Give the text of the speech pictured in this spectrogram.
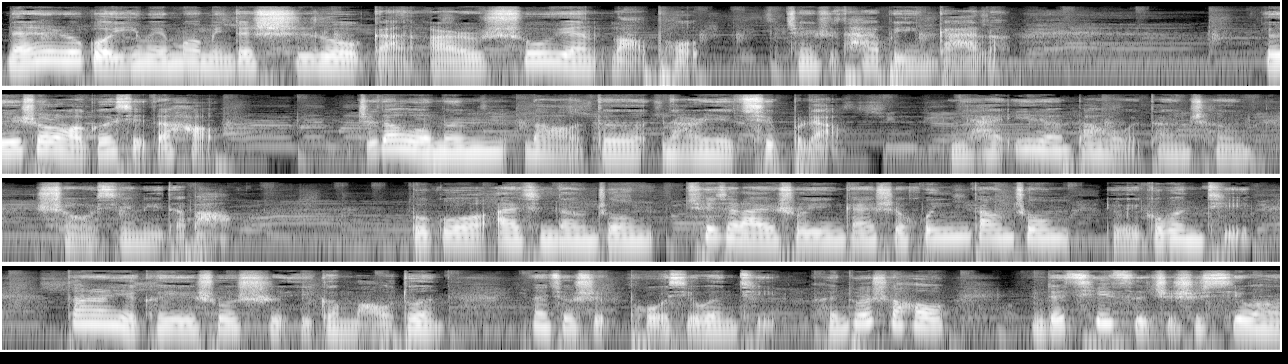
男人如果因为莫名的失落感而疏远老婆，真是太不应该了。有一首老歌写得好：“直到我们老的哪儿也去不了，你还依然把我当成手心里的宝。”不过，爱情当中，确切来说，应该是婚姻当中有一个问题，当然也可以说是一个矛盾，那就是婆媳问题。很多时候，你的妻子只是希望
